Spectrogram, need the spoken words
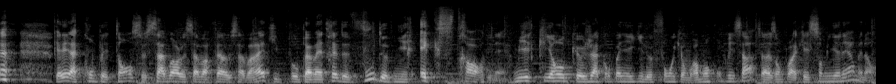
Quelle est la compétence, le savoir, le savoir-faire, le savoir-être qui vous permettrait de vous devenir extraordinaire? 1000 clients que j'ai accompagnés qui le font, qui ont vraiment compris ça. C'est la raison pour laquelle ils sont millionnaires, mais non.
